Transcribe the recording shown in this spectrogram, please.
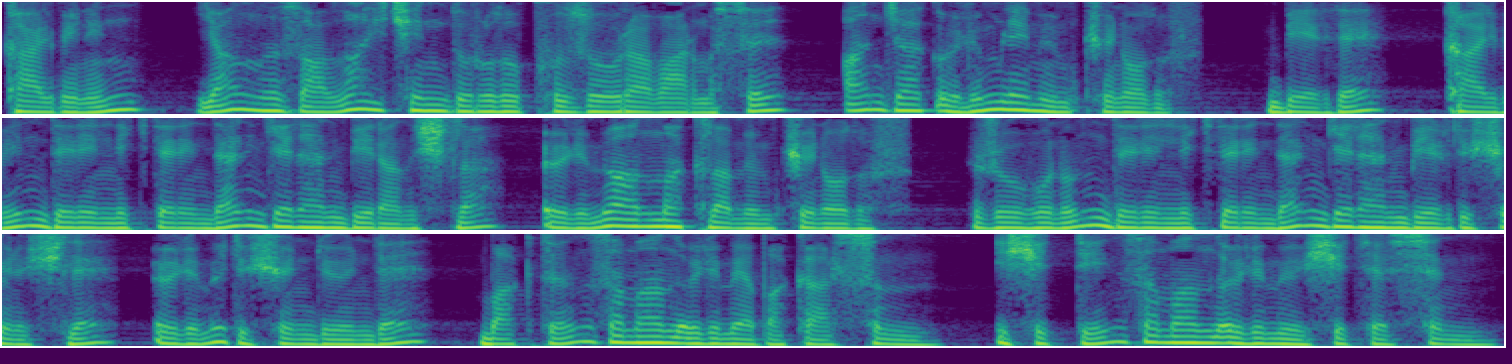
Kalbinin yalnız Allah için durulup huzura varması ancak ölümle mümkün olur. Bir de kalbin derinliklerinden gelen bir anışla ölümü anmakla mümkün olur. Ruhunun derinliklerinden gelen bir düşünüşle ölümü düşündüğünde baktığın zaman ölüme bakarsın. İşittiğin zaman ölümü işitirsin.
